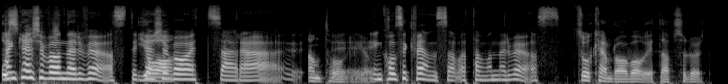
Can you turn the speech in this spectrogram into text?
Och Han kanske var nervös. Det Ja. kanske var ett så här, eh, Antagligen. en konsekvens av att han var nervös. Så kan det ha varit, absolut.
